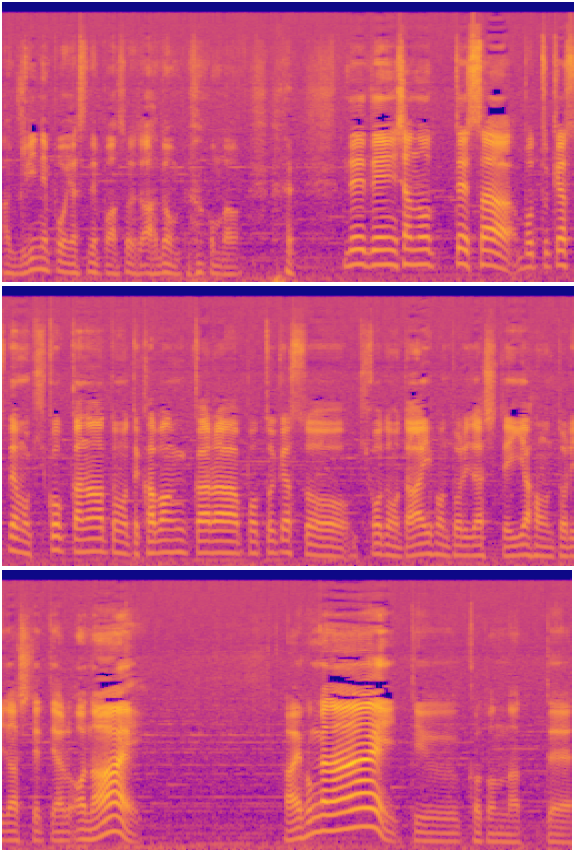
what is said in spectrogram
ー、あギリネポ安ネポあそうです。あどうも こんばんは。で電車乗ってさポッドキャストでも聞こうかなと思ってカバンからポッドキャストを聞こうと思って iPhone 取り出してイヤホン取り出してってやる。あない! iPhone がない!っていうことになって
